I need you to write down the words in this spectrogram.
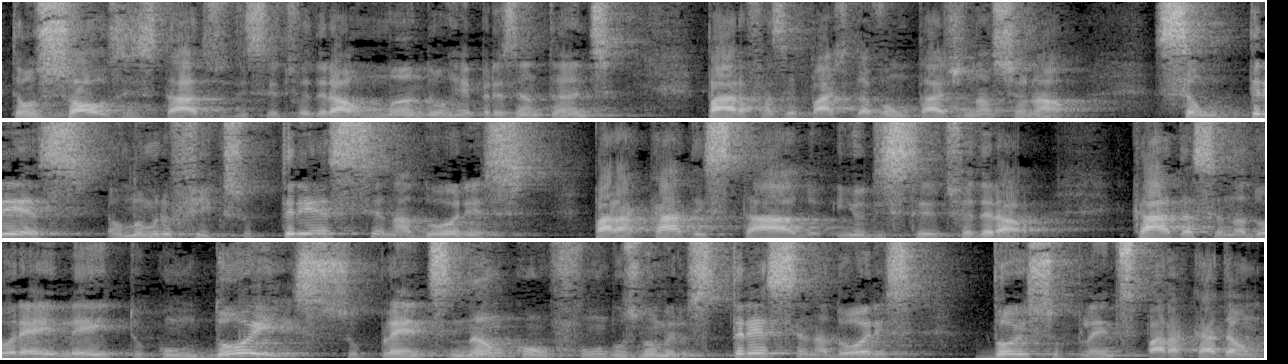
Então, só os estados do Distrito Federal mandam representantes para fazer parte da vontade nacional. São três, é um número fixo, três senadores para cada estado e o Distrito Federal. Cada senador é eleito com dois suplentes, não confunda os números, três senadores, dois suplentes para cada um.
